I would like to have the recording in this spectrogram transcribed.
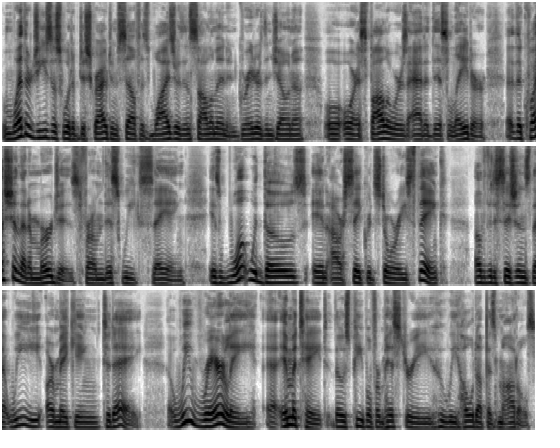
Whether Jesus would have described himself as wiser than Solomon and greater than Jonah, or, or his followers added this later, uh, the question that emerges from this week's saying is what would those in our sacred stories think of the decisions that we are making today? We rarely uh, imitate those people from history who we hold up as models.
